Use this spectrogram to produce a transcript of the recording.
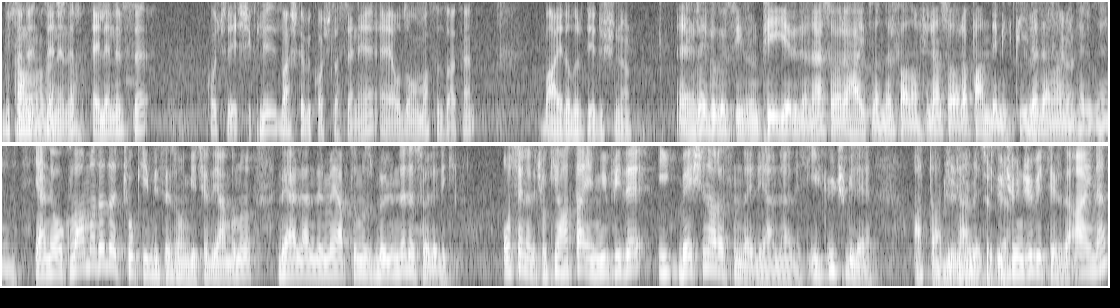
Bu sene Kalmadı denenir. aslında. Elenirse koç değişikliği başka bir koçla seneye. E, o da olmazsa zaten ayrılır diye düşünüyorum. e, regular season P geri döner sonra hype'lanır falan filan sonra pandemik P ile devam evet. ederiz yani. Yani Oklahoma'da da çok iyi bir sezon geçirdi. Yani bunu değerlendirme yaptığımız bölümde de söyledik. O sene de çok iyi. Hatta MVP'de ilk 5'in arasındaydı yani neredeyse. İlk 3 bile hatta bir Üçüncü tanesi. bitirdi. Üçüncü bitirdi aynen.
